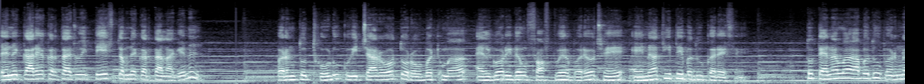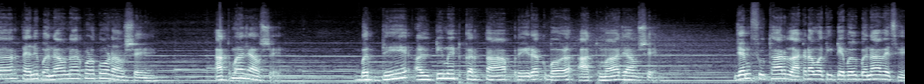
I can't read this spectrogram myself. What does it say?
તેને કાર્ય કરતા જોઈ તે જ તમને કરતા લાગે ને? પરંતુ થોડુંક વિચારો તો રોબોટમાં એલ્ગોરિધમ સોફ્ટવેર ભર્યો છે, એનાથી તે બધું કરે છે. તો તેનામાં આ બધું ભરનાર, તેને બનાવનાર પણ કોણ આવશે? આત્મા જ આવશે. બધે અલ્ટિમેટ કરતા પ્રેરક બળ આત્મા જ આવશે. જેમ સુથાર લાકડામાંથી ટેબલ બનાવે છે,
